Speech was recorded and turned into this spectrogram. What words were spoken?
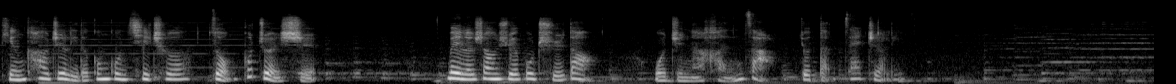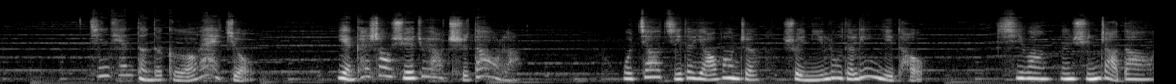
停靠这里的公共汽车总不准时。为了上学不迟到，我只能很早就等在这里。今天等得格外久，眼看上学就要迟到了，我焦急地遥望着水泥路的另一头，希望能寻找到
